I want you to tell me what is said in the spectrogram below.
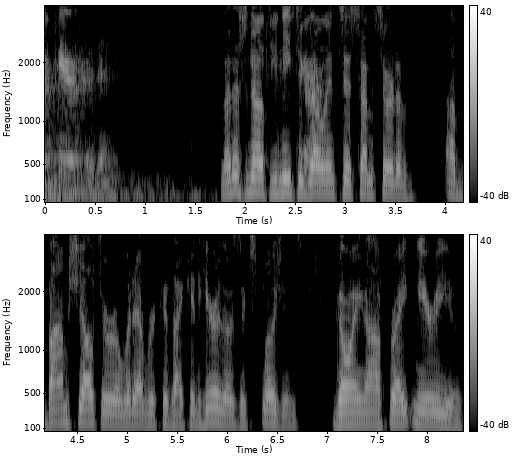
prepared for this. Let us know if you need to go into some sort of a bomb shelter or whatever, because I can hear those explosions going off right near you.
